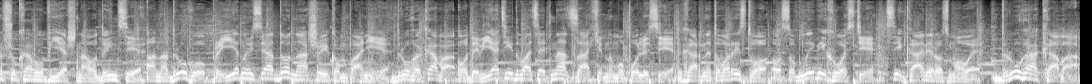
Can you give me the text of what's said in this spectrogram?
першу каву п'єш наодинці, а на другу приєднуйся до нашої компанії. Друга кава о 9.20 на західному полюсі. Гарне товариство, особливі гості, цікаві розмови. Друга кава.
